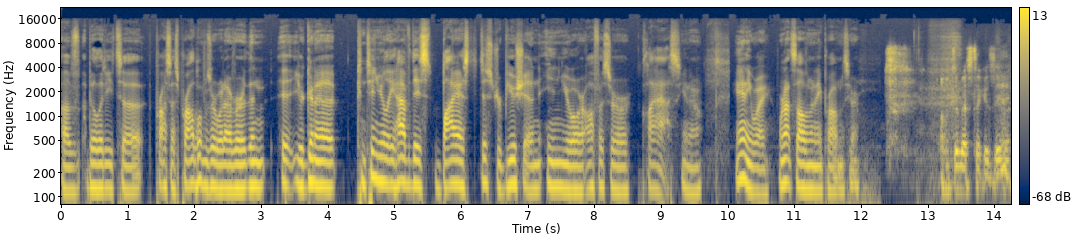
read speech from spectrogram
of ability to process problems or whatever, then it, you're going to continually have this biased distribution in your officer class, you know. Anyway, we're not solving any problems here. Optimistic as ever.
